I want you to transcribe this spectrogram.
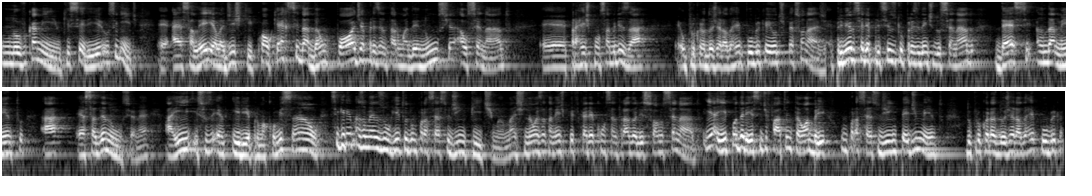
um novo caminho, que seria o seguinte: é, essa lei ela diz que qualquer cidadão pode apresentar uma denúncia ao Senado é, para responsabilizar o Procurador-Geral da República e outros personagens. Primeiro seria preciso que o presidente do Senado desse andamento a essa denúncia. Né? Aí isso iria para uma comissão, seguiria mais ou menos um rito de um processo de impeachment, mas não exatamente porque ficaria concentrado ali só no Senado. E aí poderia-se, de fato, então, abrir um processo de impedimento do Procurador-Geral da República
